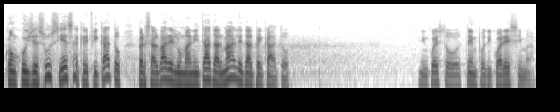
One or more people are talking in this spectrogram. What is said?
con cui Gesù si è sacrificato per salvare l'umanità dal male e dal peccato. In questo tempo di Quaresima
